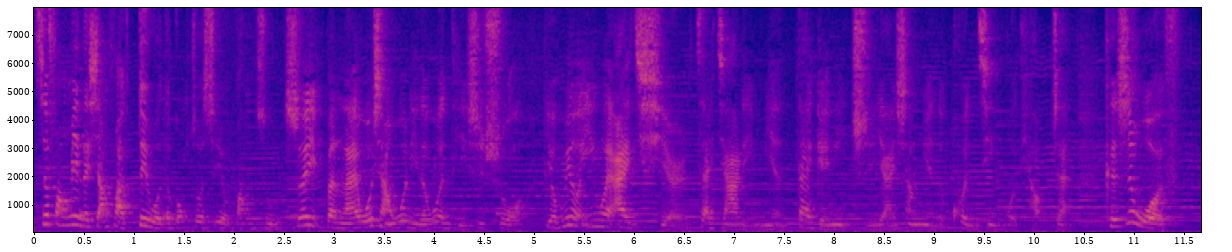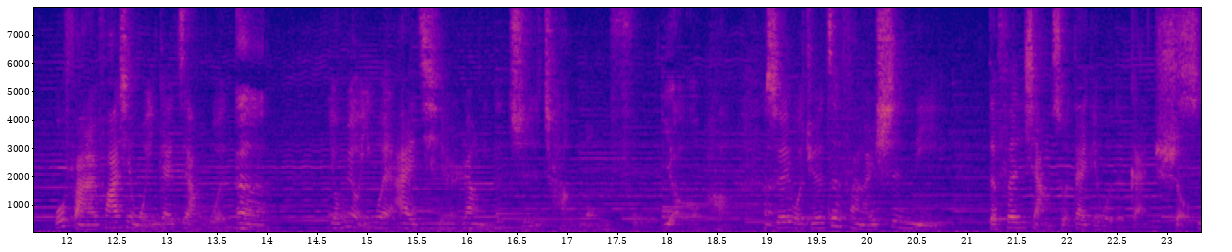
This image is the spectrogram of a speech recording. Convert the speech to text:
这方面的想法对我的工作是有帮助。所以本来我想问你的问题是说，有没有因为爱妻儿在家里面带给你职业上面的困境或挑战？可是我我反而发现我应该这样问。嗯。有没有因为爱情而让你的职场蒙福？有哈，嗯所以我觉得这反而是你的分享所带给我的感受。是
